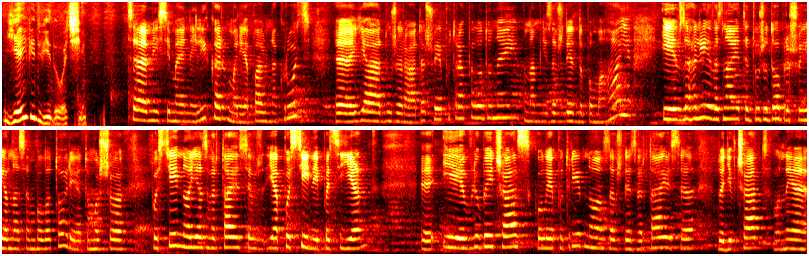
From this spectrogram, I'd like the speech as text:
Є й відвідувачі. Це мій сімейний лікар Марія Павлівна Круць. Е, Я дуже рада, що я потрапила до неї. Вона мені завжди допомагає. І взагалі, ви знаєте, дуже добре, що є в нас амбулаторія, тому що постійно я звертаюся, я постійний пацієнт. Е, І в будь-який час, коли потрібно, завжди звертаюся до дівчат. Вони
